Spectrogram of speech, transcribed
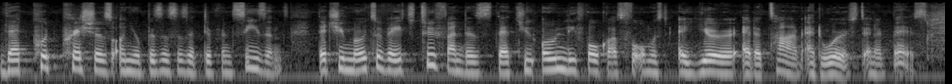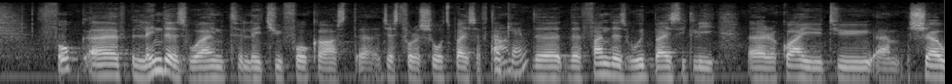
that put pressures on your businesses at different seasons, that you motivate to funders that you only forecast for almost a year at a time at worst and at best? For, uh, lenders won't let you forecast uh, just for a short space of time. Okay. The, the funders would basically uh, require you to um, show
